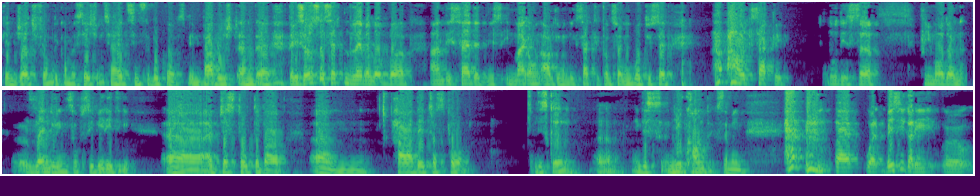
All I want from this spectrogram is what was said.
can judge from the conversations I had since the book has been published. And there is also a certain level of undecidedness in my own argument, exactly concerning what you said. How exactly do these pre-modern renderings of civility I've just talked about, um, how are they transformed? This um, in this new context, I mean, uh, well, basically, uh,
